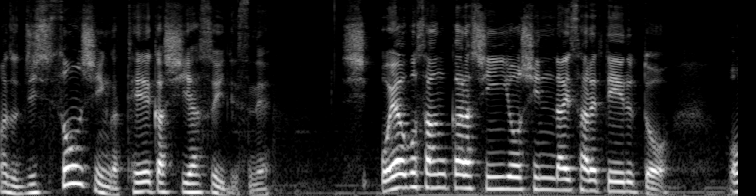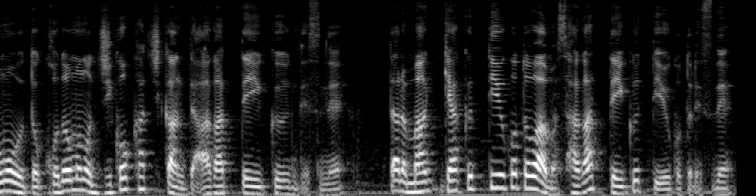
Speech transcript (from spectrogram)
まず自尊心が低下しやすいですね。親御さんから信用信頼されていると思うと子供の自己価値観って上がっていくんですね。だから真逆っていうことはま下がっていくっていうことですね。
